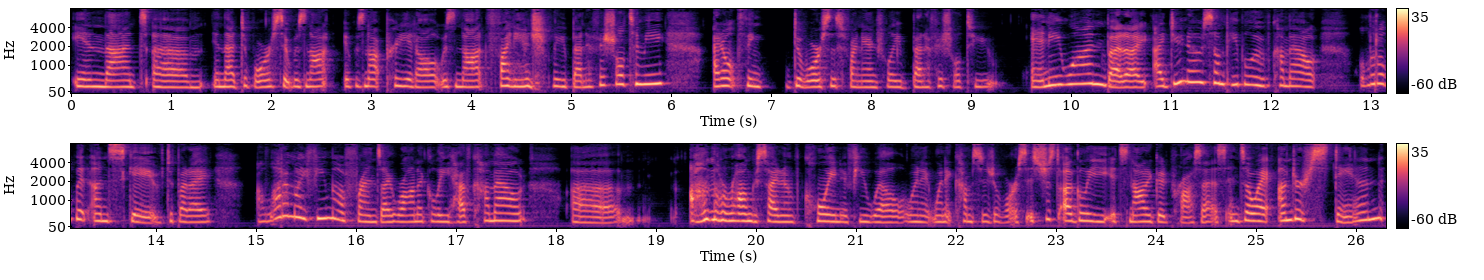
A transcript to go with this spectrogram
in that, um, in that divorce. It was not, it was not pretty at all. It was not financially beneficial to me. I don't think divorce is financially beneficial to anyone, but I, I do know some people who've come out a little bit unscathed, but I, a lot of my female friends, ironically, have come out um, on the wrong side of coin, if you will, when it when it comes to divorce. It's just ugly. It's not a good process, and so I understand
